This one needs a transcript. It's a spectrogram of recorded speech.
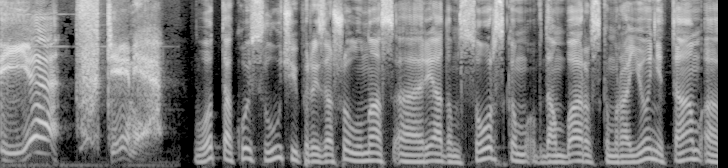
Я в теме. Вот такой случай произошел у нас а, рядом с Орском, в Домбаровском районе. Там, а,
